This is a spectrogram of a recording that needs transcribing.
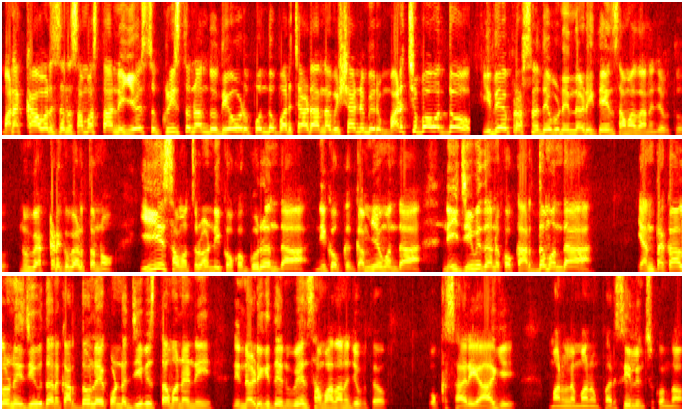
మనకు కావలసిన సమస్తాన్ని యేసు క్రీస్తునందు దేవుడు పొందుపరిచాడు అన్న విషయాన్ని మీరు మర్చిపోవద్దు. ఇదే ప్రశ్న దేవుడు నిన్ను అడిగితే ఏం సమాధానం చెబుతూ నువ్వు ఎక్కడికి వెళ్తున్నావు? ఈ సంవత్సరం నీకు ఒక గురి ఉందా నీకు ఒక గమ్యం ఉందా? నీ జీవితానికి ఒక అర్థం ఉందా? ఎంతకాలం నీ జీవితానికి అర్థం లేకుండా జీవిస్తామనని నిన్ను అడిగితే నువ్వేం సమాధానం చెబుతావు? ఒకసారి ఆగి మనల్ని మనం పరిశీలించుకుందాం.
